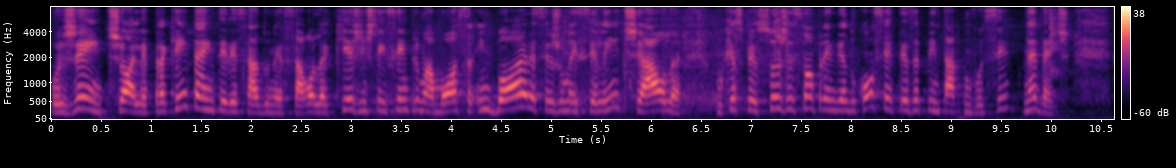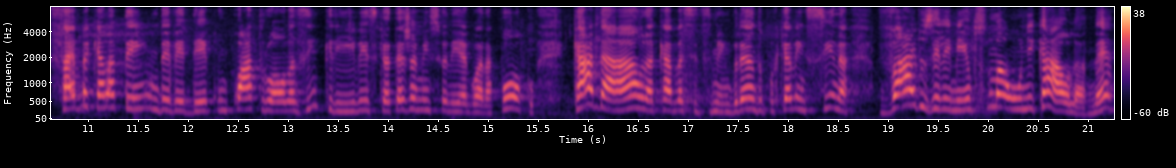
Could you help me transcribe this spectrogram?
Ô, gente, olha, para quem está interessado nessa aula aqui, a gente tem sempre uma amostra, embora seja uma excelente aula, porque as pessoas já estão aprendendo com certeza a pintar com você, né, Beth? Saiba que ela tem um DVD com quatro aulas incríveis, que eu até já mencionei agora há pouco. Cada aula acaba se desmembrando porque ela ensina vários elementos numa única aula, né?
